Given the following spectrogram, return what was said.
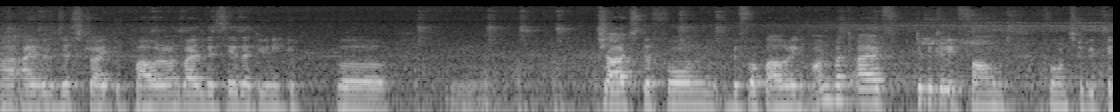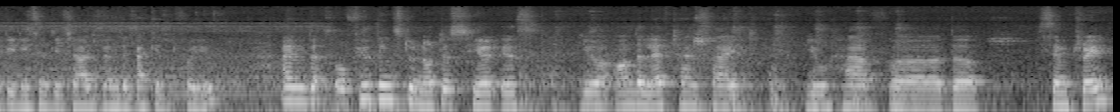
Uh, I will just try to power on. While they say that you need to charge the phone before powering on but I have typically found phones to be pretty decently charged when they pack it for you. And a few things to notice here is you on the left hand side you have uh, the SIM tray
